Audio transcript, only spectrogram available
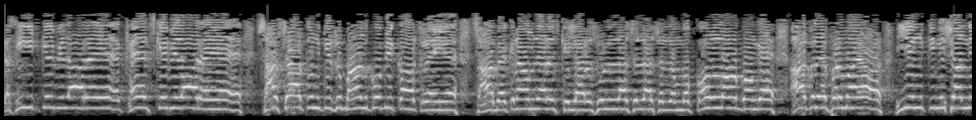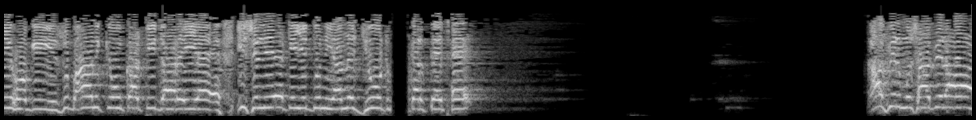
گسیٹ کے بھی لا رہے ہیں، کھینچ کے بھی لا رہے ہیں۔ ساتھ ساتھ ان کی زبان کو بھی کاٹ رہے ہیں۔ صاحب اکرام نے عرض کی، یا رسول اللہ صلی اللہ علیہ وسلم، وہ کون لوگ ہوں گے؟ آپ نے فرمایا، یہ ان کی نشانی ہوگی۔ زبان کیوں کاٹی جا رہی ہے؟ اس لیے کہ یہ دنیا میں جھوٹ کرتے تھے۔ کافر مسافر آیا،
